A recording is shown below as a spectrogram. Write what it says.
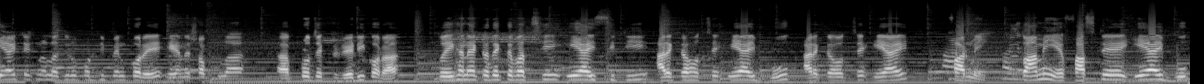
এআই টেকনোলজির উপর ডিপেন্ড করে এখানে সবগুলা প্রজেক্ট রেডি করা। তো এখানে একটা দেখতে পাচ্ছি এআই সিটি আরেকটা হচ্ছে এআই বুক আরেকটা হচ্ছে এআই ফার্মিং তো আমি ফার্স্টে এআই বুক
